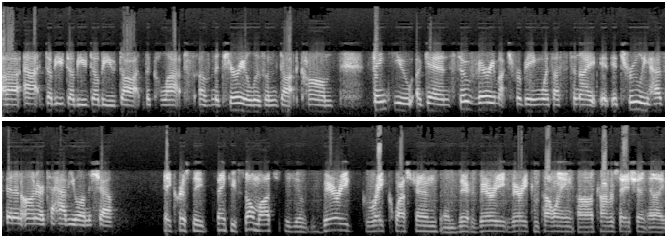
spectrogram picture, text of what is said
uh, at www.thecollapseofmaterialism.com. Thank you again so very much for being with us tonight. It, it truly has been an honor to have you on the show. Hey, Christy, thank you so much. You have very great questions and very, very, very compelling uh, conversation, and I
